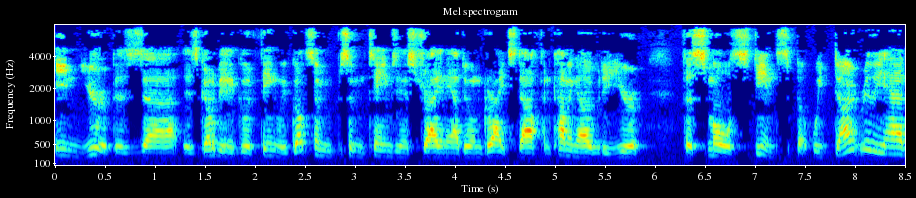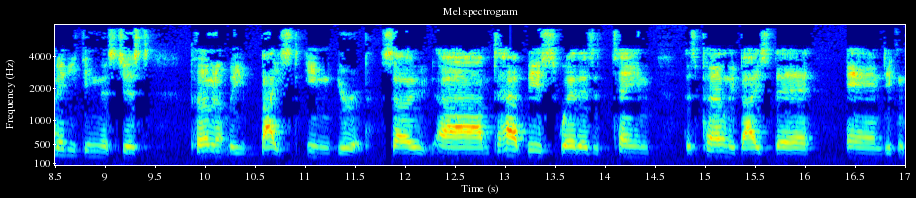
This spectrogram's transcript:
in Europe is uh, got to be a good thing. We've got some some teams in Australia now doing great stuff and coming over to Europe for small stints, but we don't really have anything that's just permanently based in Europe. So um, to have this where there's a team that's permanently based there and you can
